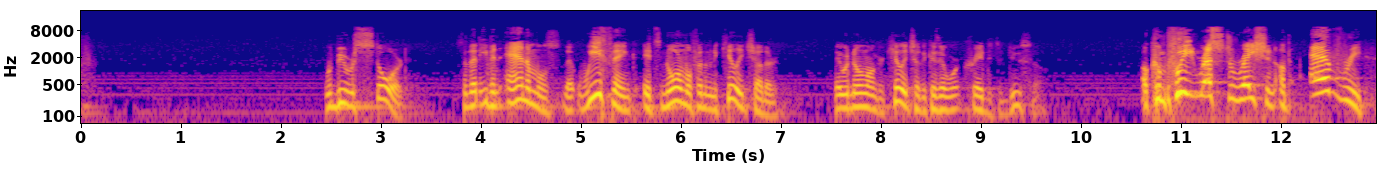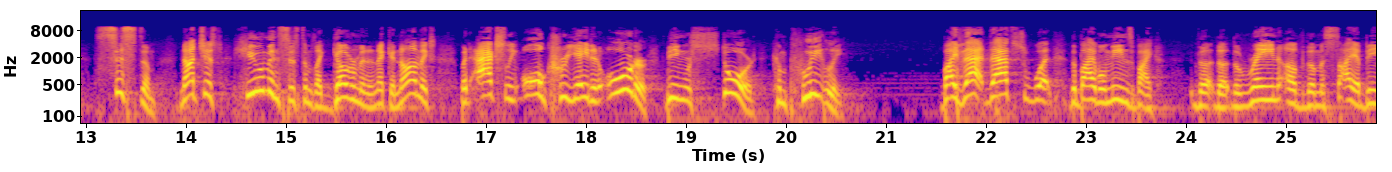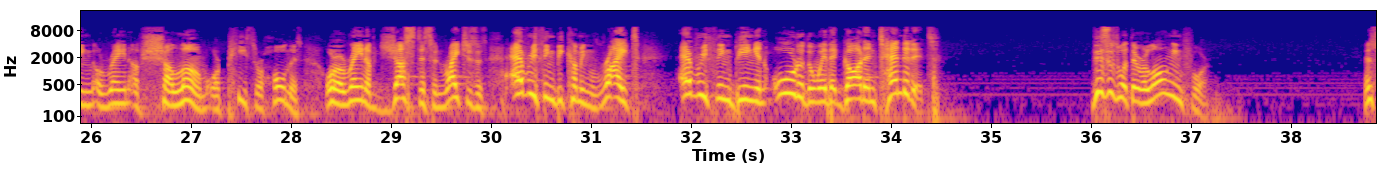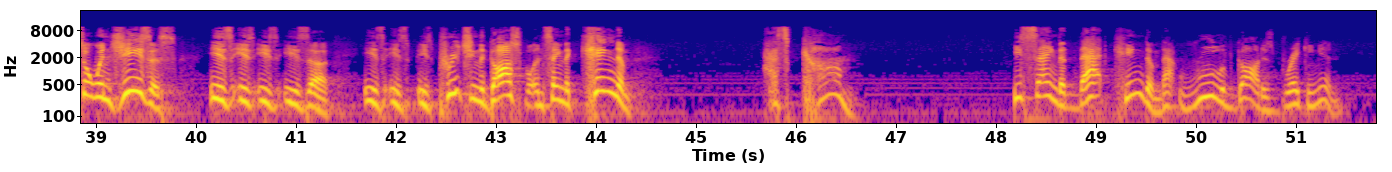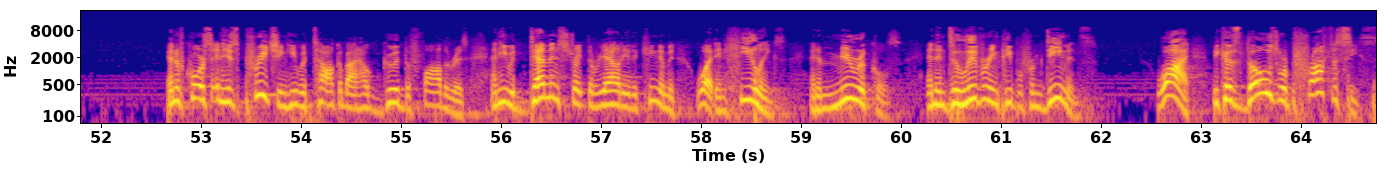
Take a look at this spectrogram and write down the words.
would be restored so that even animals that we think it's normal for them to kill each other, they would no longer kill each other because they weren't created to do so. A complete restoration of every system, not just human systems like government and economics, but actually all created order being restored completely. By that, that's what the Bible means by the, the, the reign of the Messiah being a reign of shalom or peace or wholeness, or a reign of justice and righteousness, everything becoming right everything being in order the way that God intended it. This is what they were longing for. And so when Jesus is, is, is, is, uh, is, is, is preaching the gospel and saying the kingdom has come, he's saying that that kingdom, that rule of God, is breaking in. And of course, in his preaching, he would talk about how good the Father is. And he would demonstrate the reality of the kingdom in what? In healings and in miracles and in delivering people from demons. Why? Because those were prophecies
